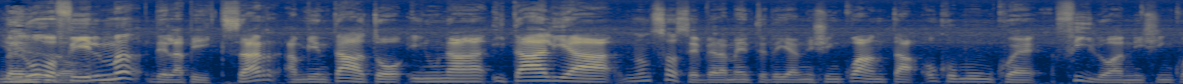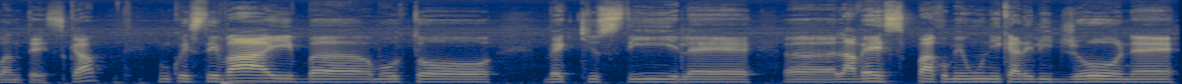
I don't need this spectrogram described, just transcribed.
il Bello. nuovo film della Pixar, ambientato in una Italia, non so se veramente degli anni 50 o comunque filo anni cinquantesca, con queste vibe eh, molto vecchio stile, eh, la Vespa come unica religione,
